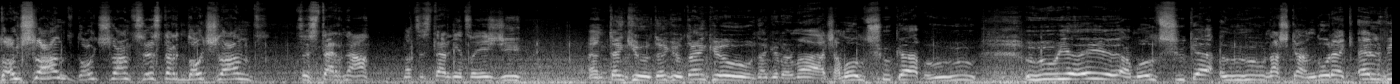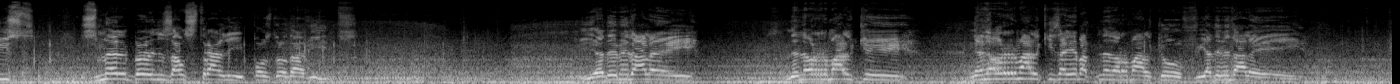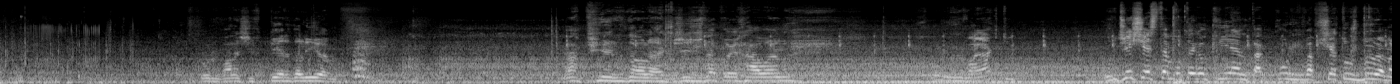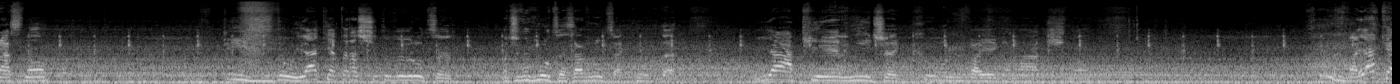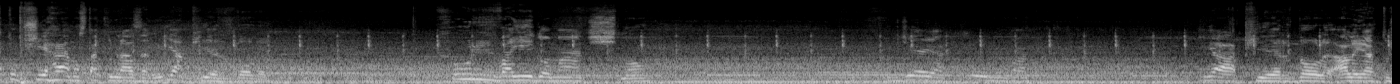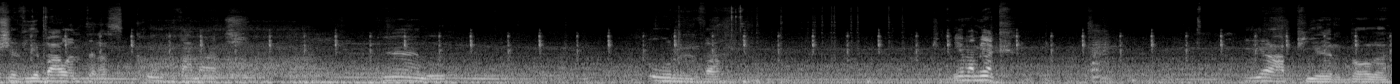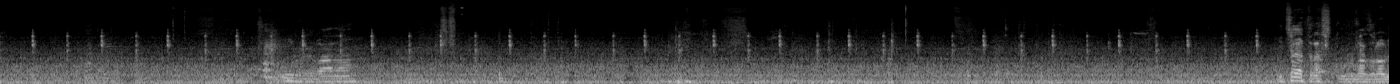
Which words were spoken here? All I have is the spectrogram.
Deutschland, Deutschland, Cystern, Deutschland, cysterna, na cysternie co jeździ. And thank you, thank you, thank you, thank you very much. I'm all shook up, ooh, ooh, yeah, yeah, I'm all shook up, ooh. Nasz kangurek Elvis z Melbourne z Australii. Pozdro Dawid. Jedziemy dalej. Nenormalki. Nenormalki zajebać nenormalków. Jedziemy dalej. Kurwa, ale się wpierdoliłem. A pierdolę, gdzieś źle pojechałem. Kurwa, jak tu... No gdzieś jestem u tego klienta, kurwa, przecież ja tu już byłem raz, no. Pizdu, jak ja teraz się tu wywrócę? Znaczy wywrócę, zawrócę, kurde. Ja pierniczę, kurwa jego mać, no. Kurwa, jak ja tu przyjechałem ostatnim razem? Ja pierdolę. Kurwa jego mać, no. Gdzie ja, kurwa? Ja pierdolę, ale ja tu się wjebałem teraz. Kurwa mać. Nie no. Kurwa. Nie mam jak. Ja pierdolę. Kurwa no. I co ja teraz kurwa zrobię?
